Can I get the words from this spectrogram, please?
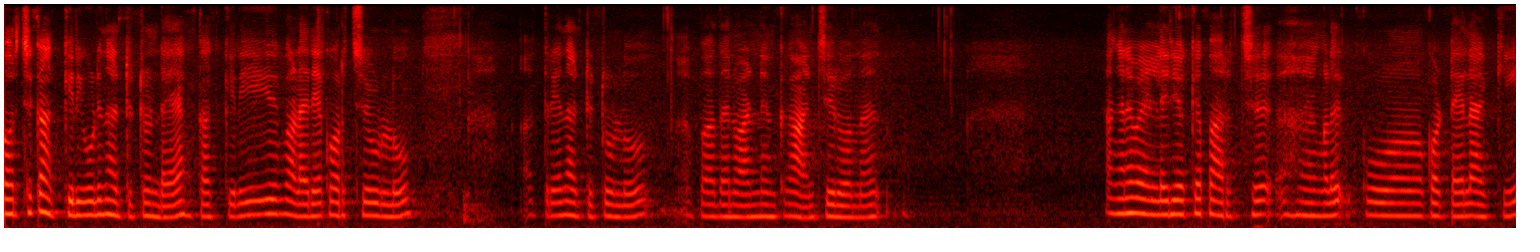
കുറച്ച് കക്കിരി കൂടി നട്ടിട്ടുണ്ടേ. കക്കിരി വളരെ കുറച്ചേ ഉള്ളൂ. അത്രേ നട്ടിട്ടുള്ളൂ. അപ്പോൾ അതനുവാണ് എനിക്ക് കാണിച്ചു തരുമെന്ന് അങ്ങനെ വെള്ളരിയൊക്കെ പറിച്ച് ഞങ്ങൾ കൊട്ടയിലാക്കി.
